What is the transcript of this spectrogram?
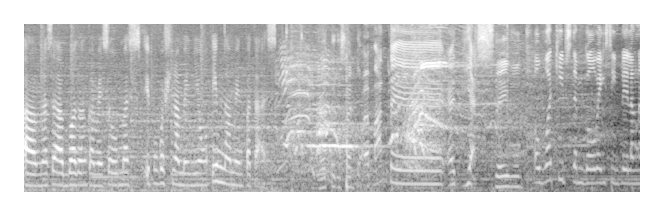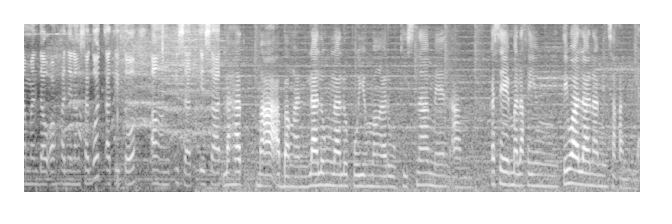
um, nasa bottom kami. So mas ipupush namin yung team namin pataas. Ito this time to Amante. And yes, they will O what keeps them going, simple lang naman daw ang kanilang sagot at ito ang isa't isa. lahat maaabangan, lalong-lalo po yung mga rookies namin um, kasi malaki yung tiwala namin sa kanila.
